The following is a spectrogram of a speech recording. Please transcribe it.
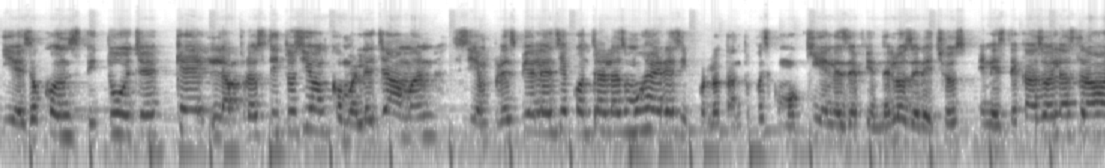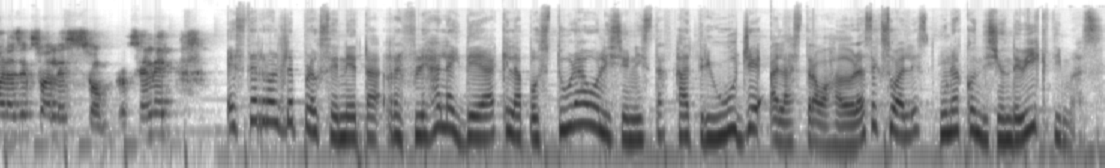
y eso constituye que la prostitución, como le llaman, siempre es violencia contra las mujeres y por lo tanto pues como quienes defienden los derechos, en este caso de las trabajadoras sexuales, son proxenetas. Este rol de proxeneta refleja la idea que la postura abolicionista atribuye a las trabajadoras sexuales una condición de víctimas,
